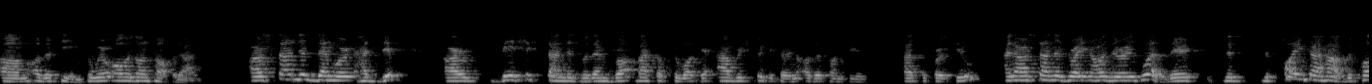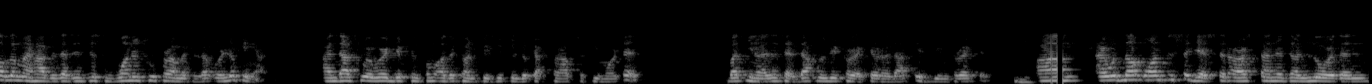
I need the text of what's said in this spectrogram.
um, other teams. So we are always on top of that. Our standards then were had dipped. Our basic standards were then brought back up to what the average cricketer in other countries has to pursue. And our standards right now are there as well. They're, the, the point I have, the problem I have is that there's just one or two parameters that we're looking at. And that's where we're different from other countries, which will look at perhaps a few more tests. But you know, as I said, that will be corrected or that is being corrected. Mm-hmm. Um, I would not want to suggest that our standards are lower than,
